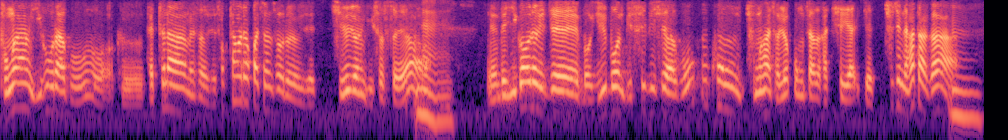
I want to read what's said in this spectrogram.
붕앙 2호라고 그 베트남에서 이제 석탄화력 발전소를 이제 지으려는 게 있었어요. 네. 네. 근데 이거를 이제 뭐 일본 미쓰비시하고 홍콩 중화전력공사가 같이 이제 추진을 하다가 음.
